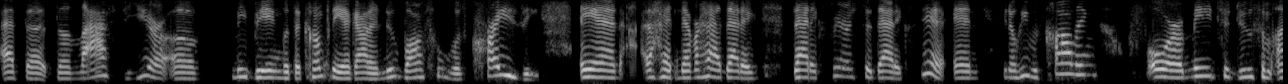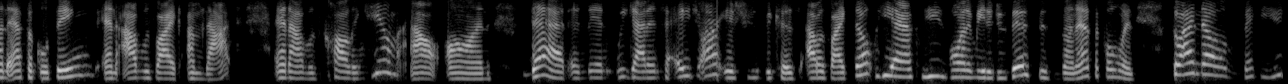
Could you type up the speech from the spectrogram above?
at the the last year of me being with the company, I got a new boss who was crazy, and I had never had that that experience to that extent. And you know, he was calling for me to do some unethical things, and I was like, I'm not and I was calling him out on that. And then we got into HR issues because I was like, no, he asked, he's wanted me to do this. This is unethical. And so I know, Becky, you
